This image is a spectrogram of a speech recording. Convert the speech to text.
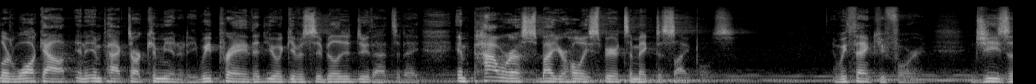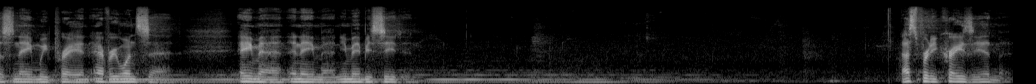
Lord, walk out and impact our community. We pray that you would give us the ability to do that today. Empower us by your Holy Spirit to make disciples. And we thank you for it. In Jesus' name we pray. And everyone said, Amen and amen. You may be seated. That's pretty crazy, isn't it?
